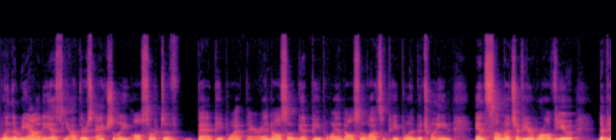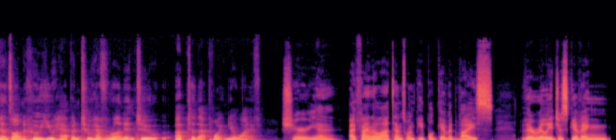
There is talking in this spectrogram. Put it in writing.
when the reality is yeah there's actually all sorts of bad people out there and also good people and also lots of people in between and so much of your worldview depends on who you happen to have run into up to that point in your life. Sure, yeah. I find that a lot of times when people give advice, they're really just giving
